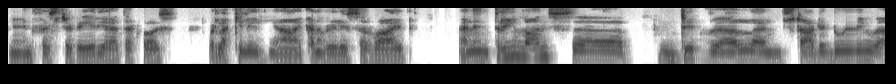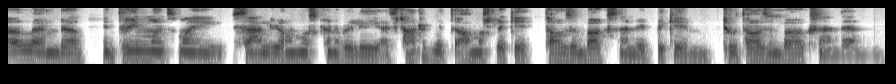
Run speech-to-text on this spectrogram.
infested area that was. but luckily, you know, I kind of really survived. And in three months, uh, did well and started doing well. And uh, in three months, my salary almost kind of really, I started with almost like a thousand bucks and it became 2000 bucks and then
